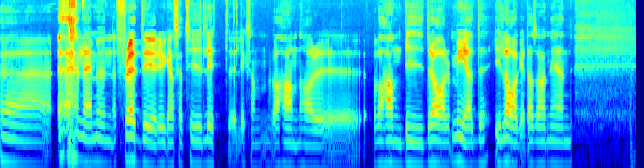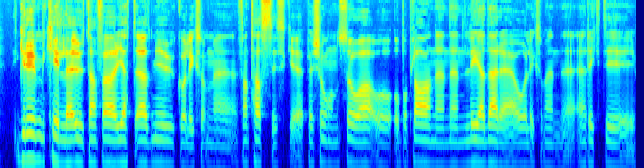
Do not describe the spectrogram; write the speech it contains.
Uh, nej men Freddy är ju ganska tydligt eh, liksom vad han har eh, vad han bidrar med i laget. Alltså han är en grym kille utanför, jätteödmjuk och liksom en fantastisk person så och, och på planen en ledare och liksom en, en riktig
